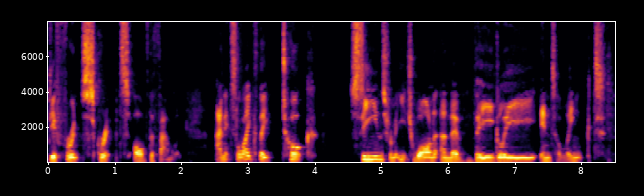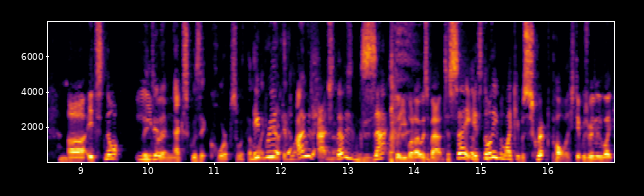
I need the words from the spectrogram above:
different scripts of the family, and it's like they took scenes from each one and they're vaguely interlinked. Uh, it's not Hmm. They even did an exquisite corpse with them, it like really, naked I was actually, you know? that is exactly what I was about to say. It's not even like it was script polished. It was really like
